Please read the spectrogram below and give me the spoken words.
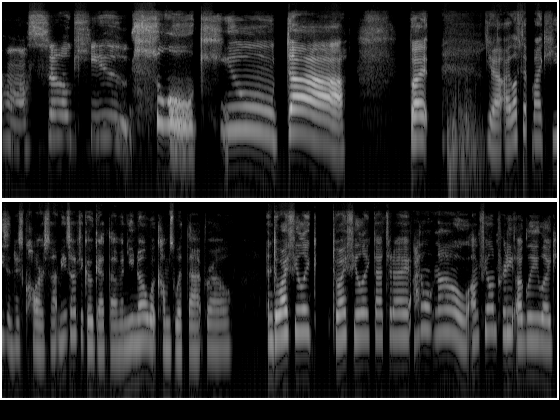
Oh, so cute. So cute. Ah. But yeah, I left my keys in his car, so that means I have to go get them. And you know what comes with that, bro. And do I feel like do I feel like that today? I don't know. I'm feeling pretty ugly. Like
